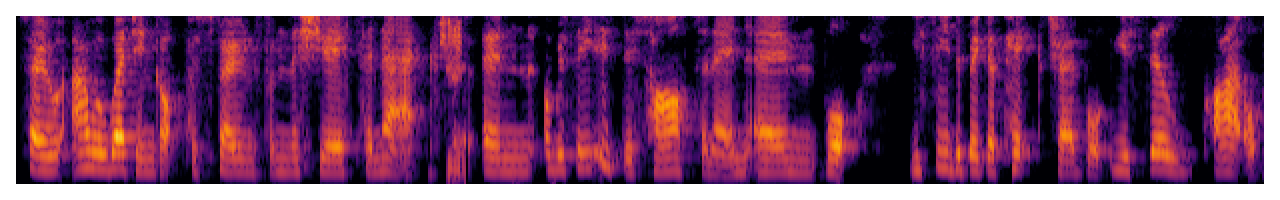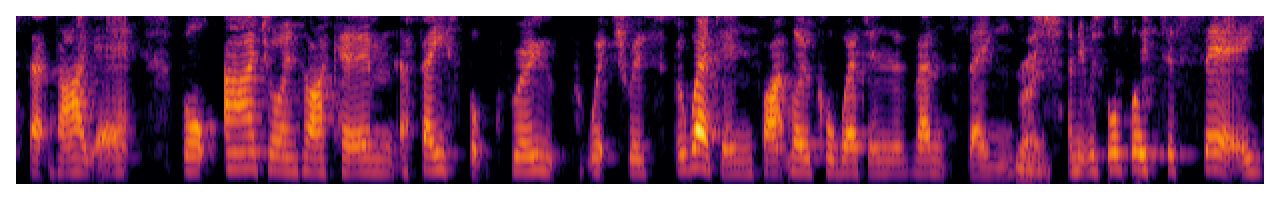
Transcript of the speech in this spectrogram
so our wedding got postponed from this year to next, Okay. and obviously it is disheartening. Um, but you see the bigger picture, but you're still quite upset by it. But I joined like um, a Facebook group, which was for weddings, like local wedding events things, Right. and it was lovely to see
